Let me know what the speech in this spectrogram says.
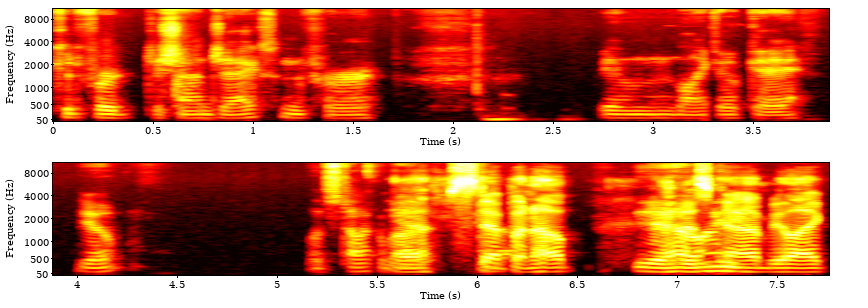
Good for DeSean Jackson for being like, okay, yep, let's talk about Yeah, it. stepping up Yeah, and just kind of be like,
